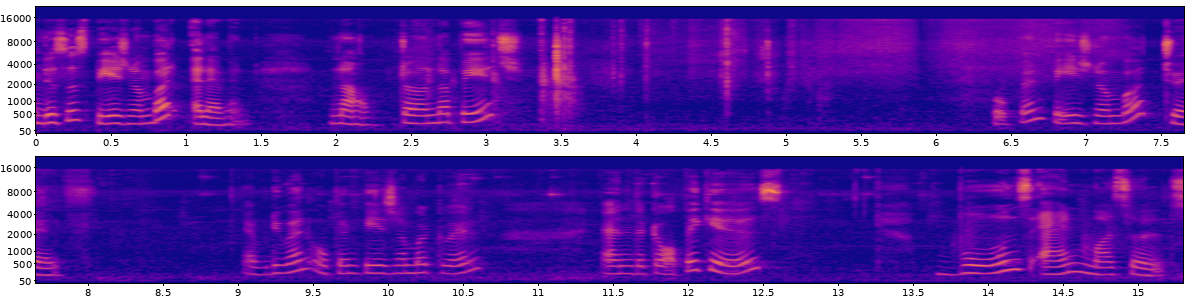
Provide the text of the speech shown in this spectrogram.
This is page number eleven now turn the page open page number 12 everyone, open page number 12 and the topic is bones and muscles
